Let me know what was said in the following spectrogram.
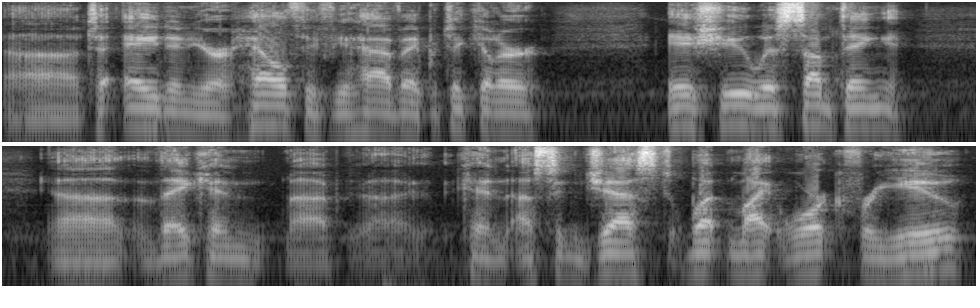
uh, to aid in your health. If you have a particular issue with something, uh, they can uh, uh, can uh, suggest what might work for you.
